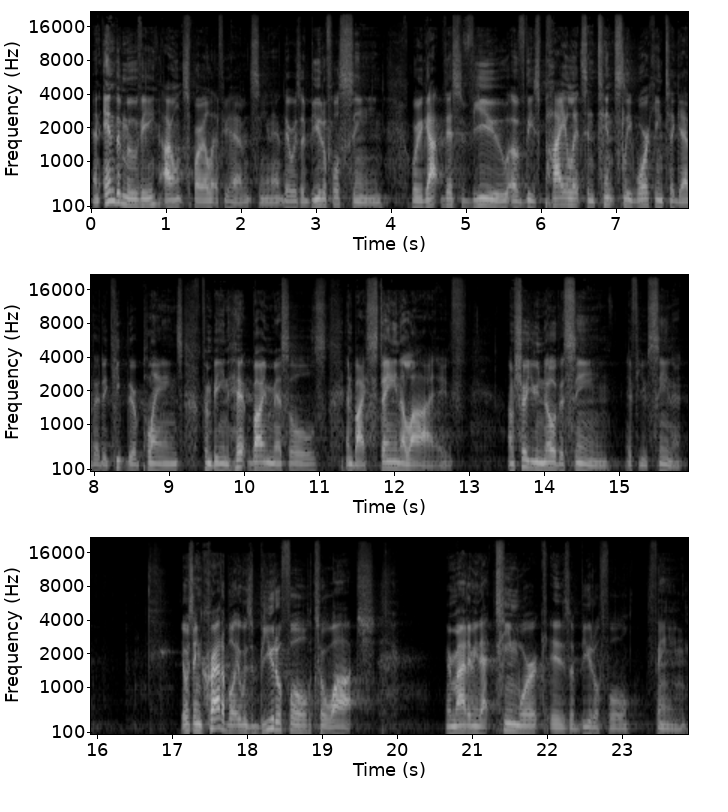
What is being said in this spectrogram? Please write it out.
And in the movie, I won't spoil it if you haven't seen it, there was a beautiful scene where you got this view of these pilots intensely working together to keep their planes from being hit by missiles and by staying alive. I'm sure you know the scene if you've seen it. It was incredible. It was beautiful to watch. It reminded me that teamwork is a beautiful thing.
